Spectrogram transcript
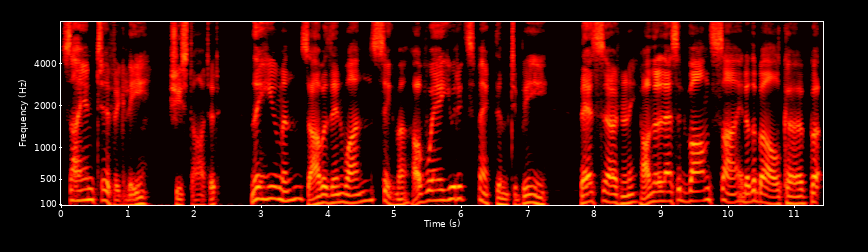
Scientifically, she started, the humans are within one sigma of where you'd expect them to be. They're certainly on the less advanced side of the bell curve, but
